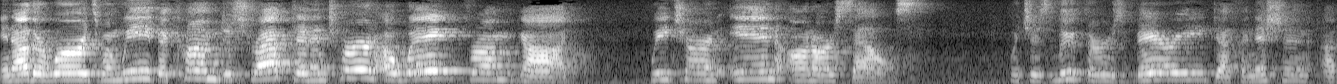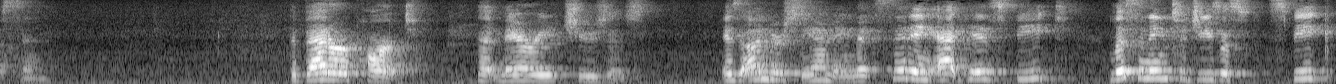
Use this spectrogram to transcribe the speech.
In other words, when we become distracted and turn away from God, we turn in on ourselves, which is Luther's very definition of sin. The better part that Mary chooses is understanding that sitting at his feet, listening to Jesus speak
